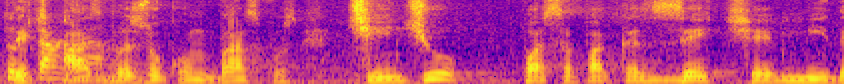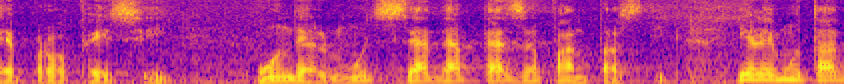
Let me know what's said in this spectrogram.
Deci Turcan, ați da. văzut cum v-am spus. Cinciu poate să facă 10.000 de profesii. Unde îl muți, se adaptează fantastic. El e mutat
